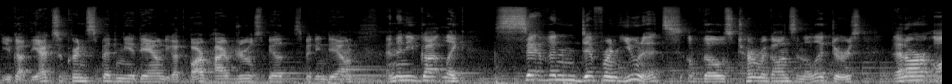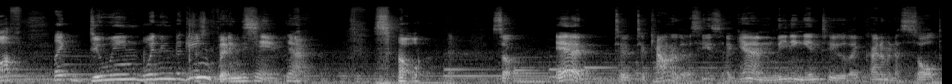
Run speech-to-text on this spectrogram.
you got the Exocrine spitting you down, you got the Barbed spit, spitting down, and then you've got like seven different units of those Termagants and the Lictors that are off like doing winning the game Just winning the game. Yeah. So So Ed, to, to counter this, he's again leaning into like kind of an assault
